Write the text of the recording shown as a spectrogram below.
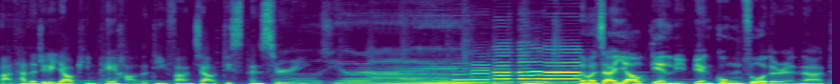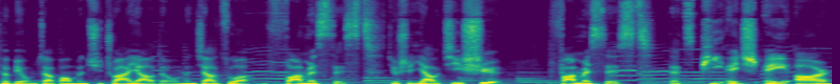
把他的这个药品配好的地方叫 dispensary。 Close your eyes. 那么在药店里边工作的人呢，特别我们知道帮我们去抓药的，我们叫做 pharmacist，就是药剂师。pharmacist，that's P H A R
